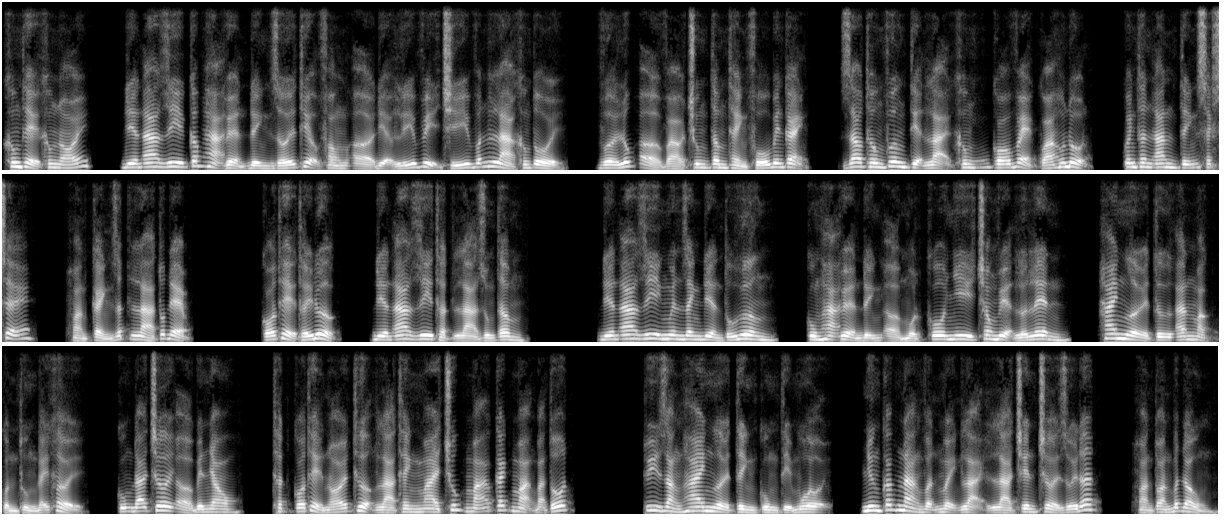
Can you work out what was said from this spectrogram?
Không thể không nói, Điền A Di cấp hạ huyện đình giới thiệu phòng ở địa lý vị trí vẫn là không tồi, vừa lúc ở vào trung tâm thành phố bên cạnh, giao thông phương tiện lại không có vẻ quá hỗn độn, quanh thân an tĩnh sạch sẽ, hoàn cảnh rất là tốt đẹp. Có thể thấy được, Điền A Di thật là dùng tâm. Điền A Di nguyên danh Điền Tú Hương, cùng Hạ Huyền Đình ở một cô nhi trong viện lớn lên, hai người từ ăn mặc quần thủng đáy khởi, cũng đã chơi ở bên nhau, thật có thể nói thượng là thanh mai trúc mã cách mạng bạn tốt. Tuy rằng hai người tình cùng tỉ muội, nhưng các nàng vận mệnh lại là trên trời dưới đất, hoàn toàn bất đồng.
